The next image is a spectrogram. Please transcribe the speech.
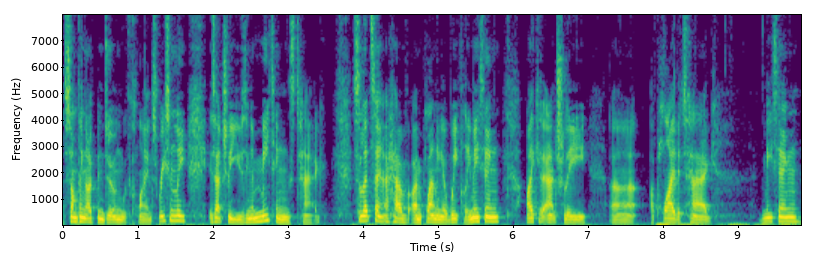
Something I've been doing with clients recently is actually using a meetings tag. So let's say I have I'm planning a weekly meeting. I could actually uh, apply the tag meeting.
